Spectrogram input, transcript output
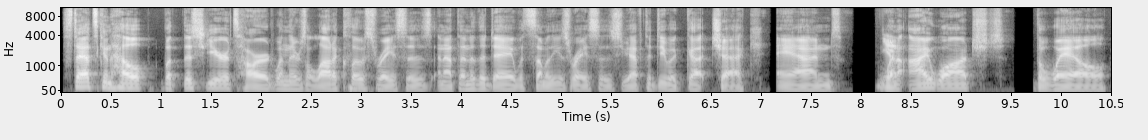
stats can help, but this year it's hard when there's a lot of close races. And at the end of the day, with some of these races, you have to do a gut check. And when I watched The Whale,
